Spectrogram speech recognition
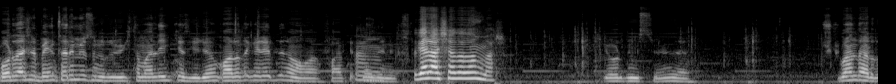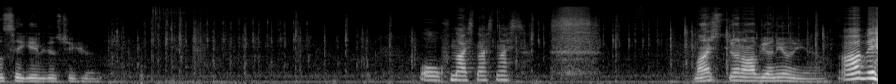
Bu arada arkadaşlar beni tanımıyorsunuz büyük ihtimalle ilk kez geliyorum. Arada gelebilirim ama fark etmez Aynen. benim. Gel aşağıda adam var. Gördüm ismini de. Çünkü ben de arada SG videosu çekiyorum. Of nice nice nice. Nice diyorsun abi yanıyorsun ya. Abi.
